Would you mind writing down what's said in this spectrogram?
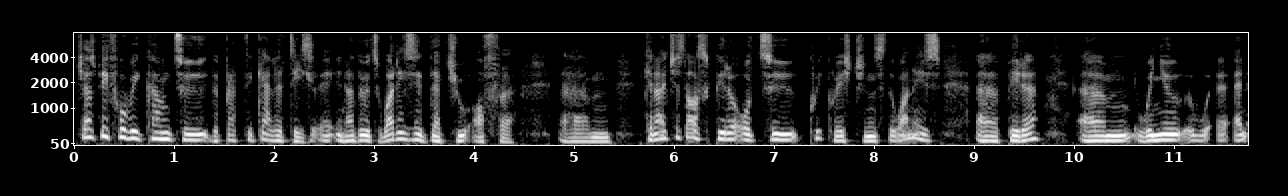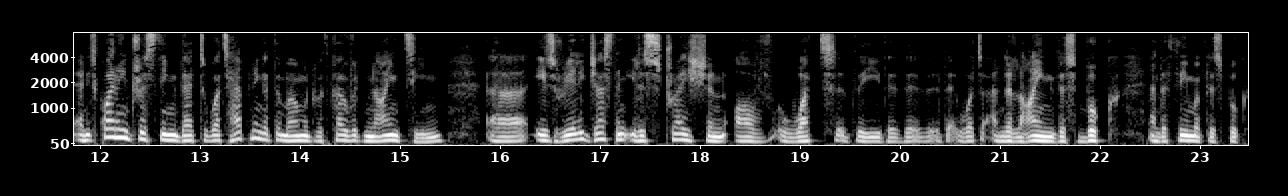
Just before we come to the practicalities, in other words, what is it that you offer? Um, can I just ask Peter or two quick questions? The one is, uh, Peter, um, when you, and, and, it's quite interesting that what's happening at the moment with COVID 19 uh, is really just an illustration of what the, the, the, the, what's underlying this book and the theme of this book.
